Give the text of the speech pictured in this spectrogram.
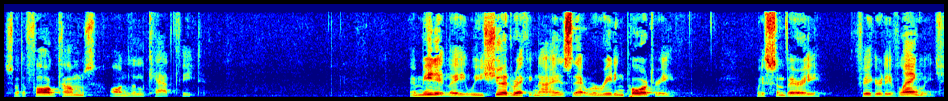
So the fog comes on little cat feet. Immediately, we should recognize that we're reading poetry with some very figurative language.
